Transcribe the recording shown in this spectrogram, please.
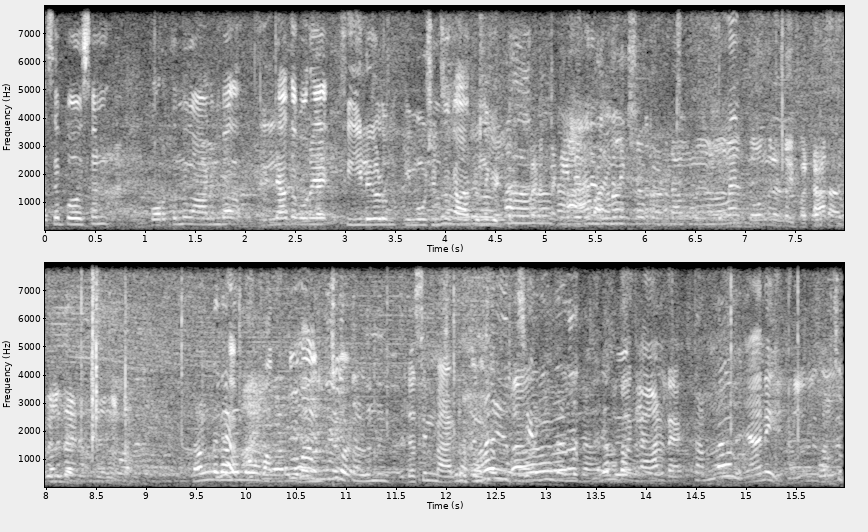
ആസ് എ പേഴ്സൺ പുറത്തുനിന്ന് കാണുമ്പോൾ ഇല്ലാത്ത കുറെ ഫീലുകളും ഇമോഷൻസും ഒക്കെ അകത്തുനിന്ന് കിട്ടും. ഞാനേ കുറച്ച്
